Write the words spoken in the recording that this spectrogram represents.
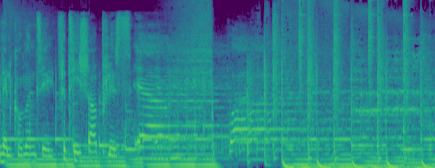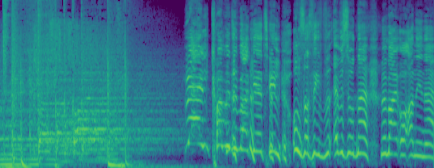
Velkommen til Fetisha pluss én. til onsdagsepisodene med meg og Anine.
